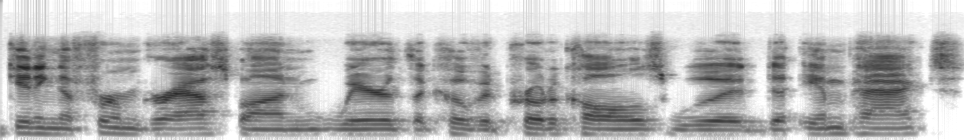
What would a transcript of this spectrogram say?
getting a firm grasp on where the COVID protocols would impact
